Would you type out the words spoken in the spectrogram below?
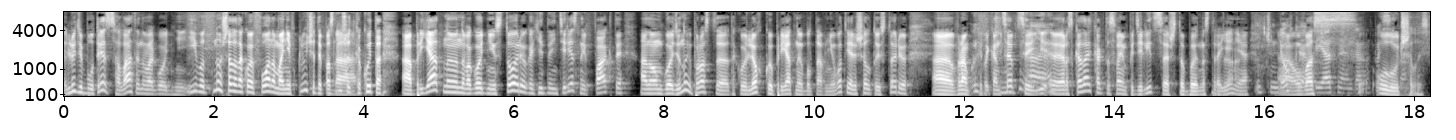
люди будут резать салаты новогодние, и вот, ну, что-то такое фоном они включат и послушают Да. какую-то а, приятную новогоднюю историю, какие-то интересные факты о Новом Годе, ну, и просто такую легкую, приятную болтовню. Вот я решил эту историю а, в рамках этой концепции Да. э, рассказать, как-то с вами поделиться, чтобы настроение Очень а, у вас приятная, да. спасибо. улучшилось.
